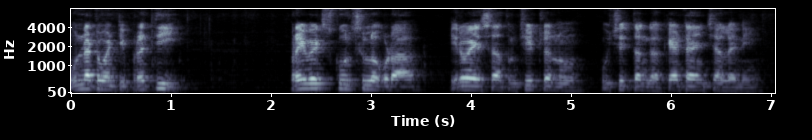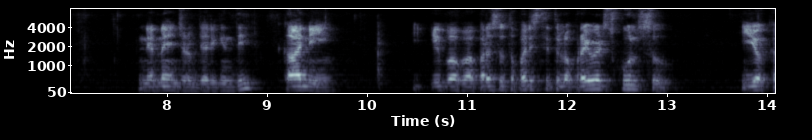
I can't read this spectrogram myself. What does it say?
ఉన్నటువంటి ప్రతి ప్రైవేట్ స్కూల్స్లో కూడా ఇరవై ఐదు శాతం సీట్లను ఉచితంగా కేటాయించాలని నిర్ణయించడం జరిగింది. కానీ ప్రస్తుత పరిస్థితుల్లో ప్రైవేట్ స్కూల్స్ ఈ యొక్క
